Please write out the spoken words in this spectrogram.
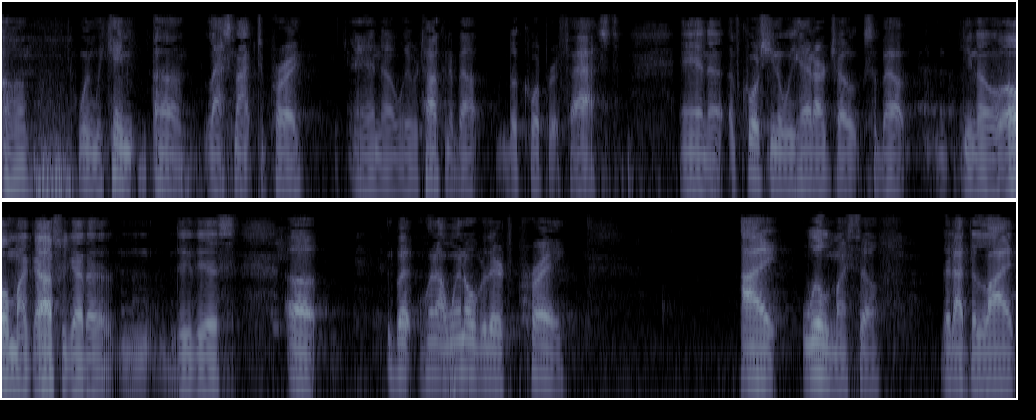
Um, when we came uh, last night to pray, and uh, we were talking about the corporate fast, and uh, of course, you know, we had our jokes about, you know, oh my gosh, we got to do this. Uh, but when I went over there to pray, I willed myself that I delight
